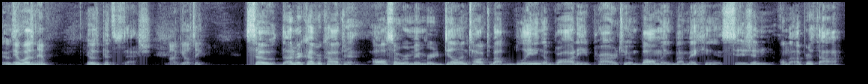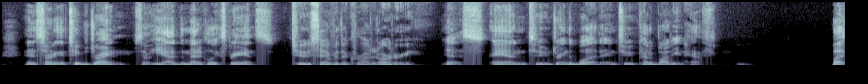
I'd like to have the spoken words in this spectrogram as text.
it was- it wasn't him. it was a pencil stash. Not guilty. So the undercover cop also remembered Dillon talked about bleeding a body prior to embalming by making an incision on the upper thigh and inserting a tube to drain. So he had the medical experience To sever the carotid artery. Yes, and to drain the blood and to cut a body in half. But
